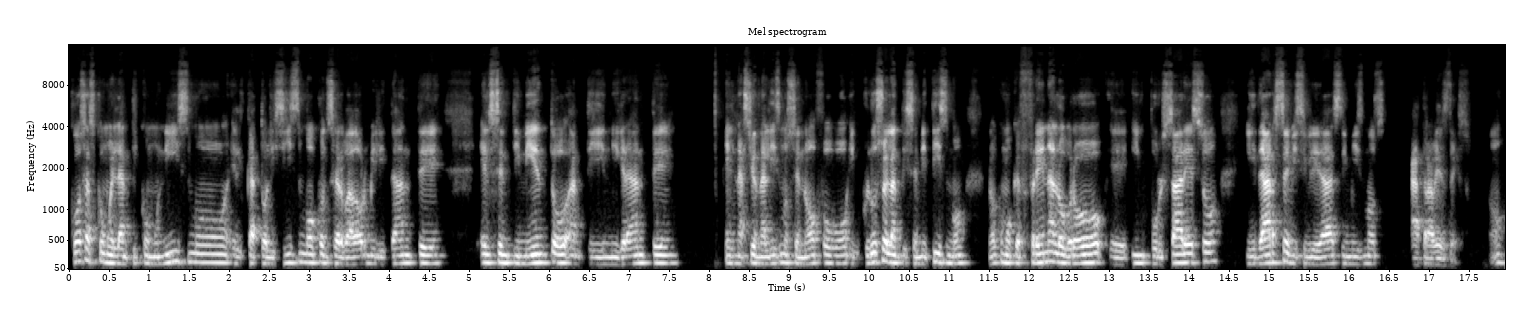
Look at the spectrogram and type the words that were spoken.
cosas como el anticomunismo, el catolicismo conservador militante, el sentimiento antiinmigrante, el nacionalismo xenófobo, incluso el antisemitismo, ¿no? Como que Frena logró eh, impulsar eso y darse visibilidad a sí mismos a través de eso, ¿no?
